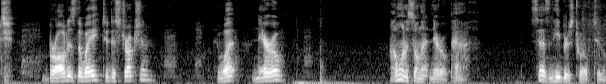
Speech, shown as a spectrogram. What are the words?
Broad is the way to destruction. And what? Narrow? I want us on that narrow path. It says in Hebrews 12 2,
